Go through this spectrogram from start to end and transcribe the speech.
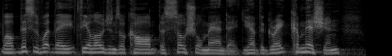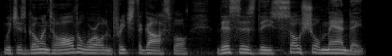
well, this is what they theologians will call the social mandate. You have the Great Commission, which is go into all the world and preach the gospel. This is the social mandate.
